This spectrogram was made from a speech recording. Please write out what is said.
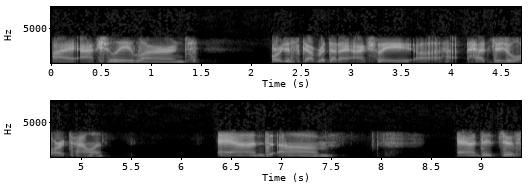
I actually learned or discovered that I actually uh, ha- had visual art talent, and um, and it just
